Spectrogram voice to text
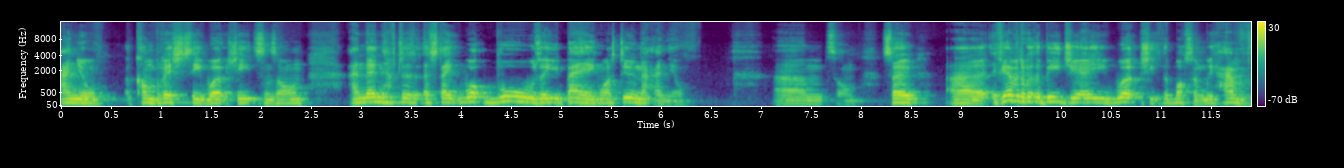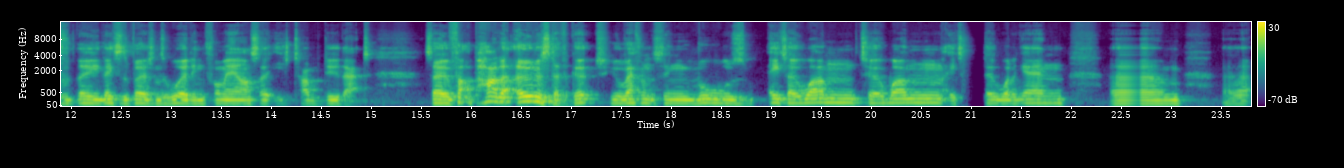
annual accomplished, see worksheets and so on, and then you have to state what rules are you obeying whilst doing that annual um, so on. So uh, if you ever look at the BGA worksheet at the bottom, we have the latest versions of wording from EASA each time we do that. So for a pilot owner certificate, you're referencing rules 801, 201, 801 again, um, uh,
